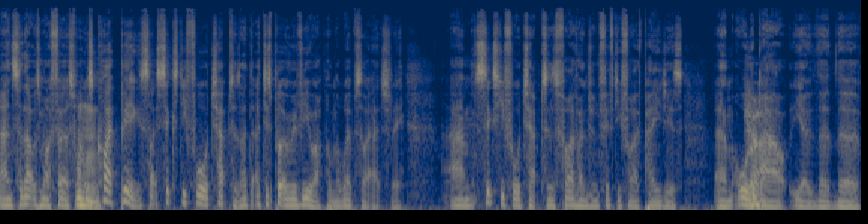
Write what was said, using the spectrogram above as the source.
And so that was my first one. Mhm. It's quite big. It's like 64 chapters. I, I just put a review up on the website actually. Um, 64 chapters, 555 pages, um, all God. about you know the the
